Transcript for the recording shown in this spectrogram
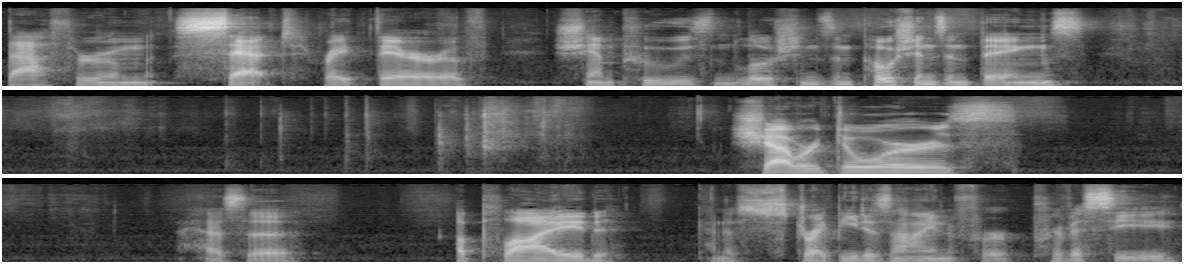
bathroom set right there of shampoos and lotions and potions and things. Shower doors has a applied kind of stripy design for privacy.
